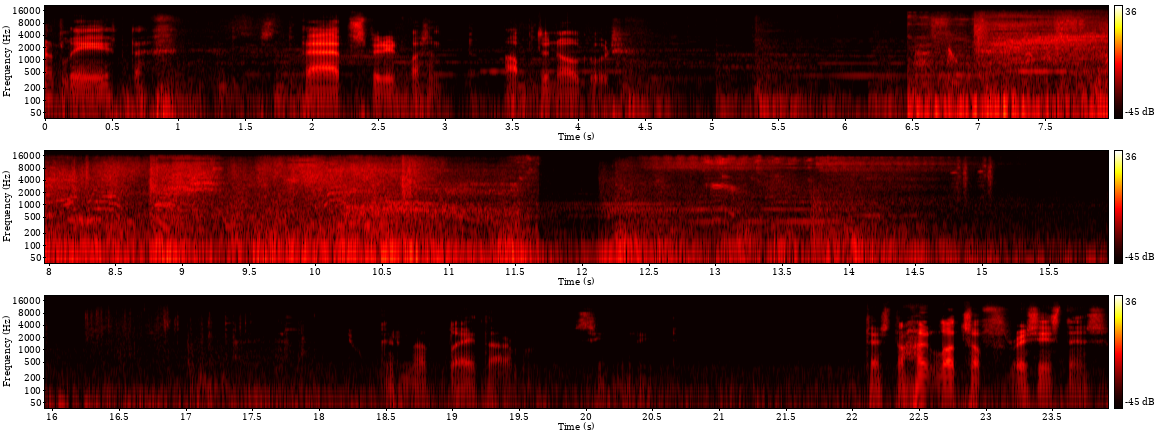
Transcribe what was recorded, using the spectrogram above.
Apparently, th that spirit wasn't up to no good. Juggernaut plate armor. Simmerit. There's lots of resistance.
